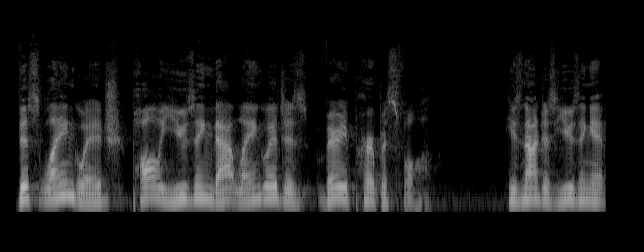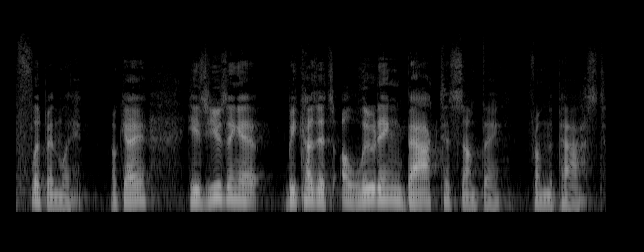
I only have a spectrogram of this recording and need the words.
this language, Paul using that language, is very purposeful. He's not just using it flippantly, okay? He's using it because it's alluding back to something from the past.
